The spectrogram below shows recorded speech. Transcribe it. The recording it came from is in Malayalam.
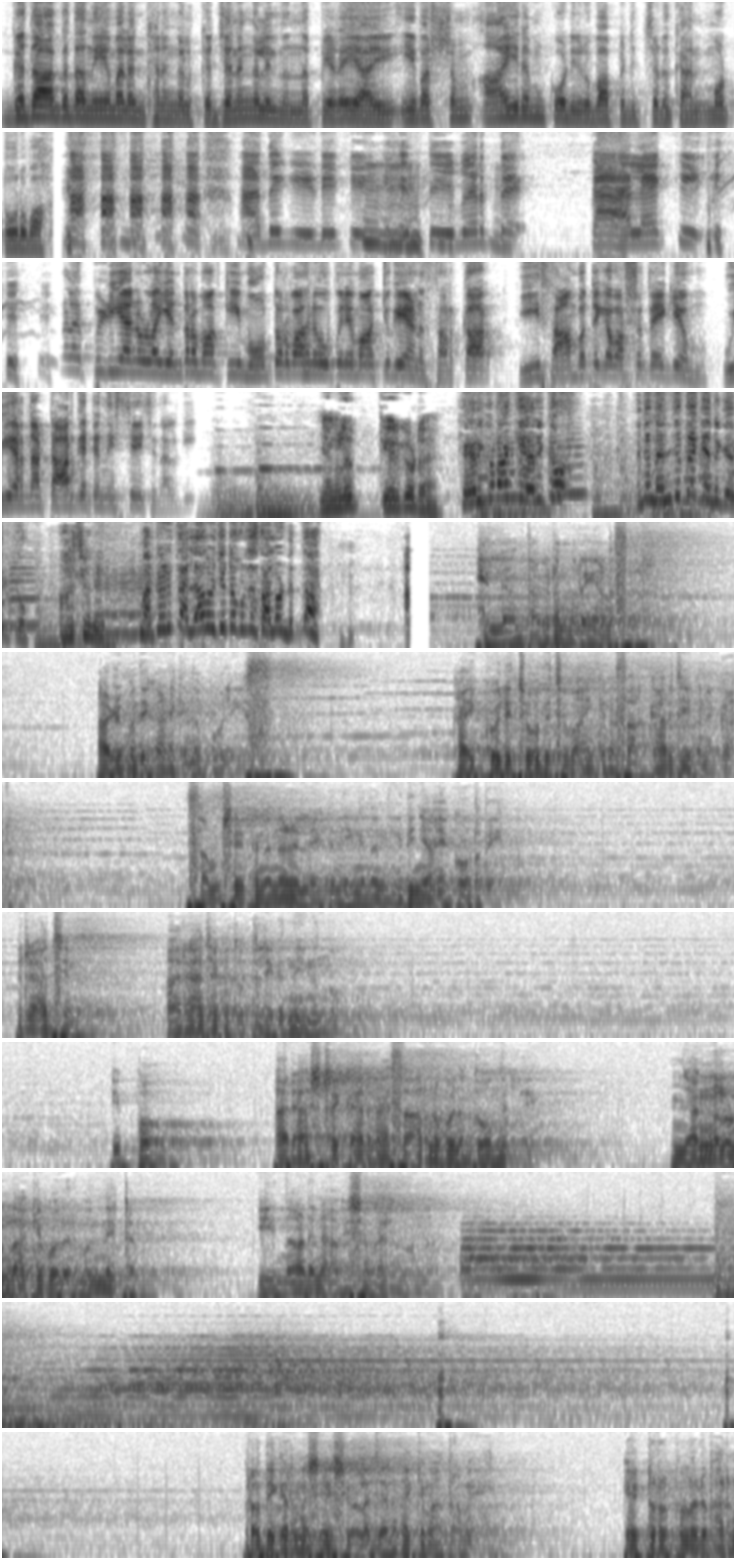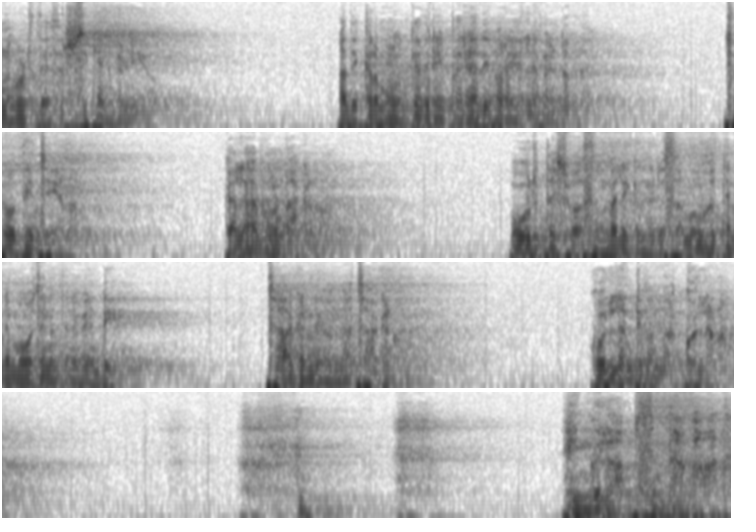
ഗതാഗത നിയമലംഘനങ്ങൾക്ക് ജനങ്ങളിൽ നിന്ന് പിഴയായി ഈ വർഷം ആയിരം കോടി രൂപ പിടിച്ചെടുക്കാൻ മോട്ടോർ വാഹന അത് കിടക്ക് തീവർത്ത് കാലക്ക്. ജനങ്ങളെ പിഴിയാനുള്ള യന്ത്രമാക്കി മോട്ടോർ വാഹന വകുപ്പിനെ മാറ്റുകയാണ് സർക്കാർ. ഈ സാമ്പത്തിക വർഷത്തേക്കും ഉയർന്ന ടാർഗറ്റ് നിശ്ചയിച്ച് നൽകി. ഞങ്ങൾ കേറിക്കോട്ടെ? കേറിക്കോടാ കേറിക്കോ. എന്റെ നെഞ്ചത്തേക്ക് എന്നെ കേറിക്കോ. മറ്റൊരു കല്ലാതെ വെച്ചിട്ട് കുറച്ച് സ്ഥലമുണ്ട്. എല്ലാം തകടം മറിയാണ് സർ. അഴിമതി കാണിക്കുന്ന പോലീസ്. കൈക്കൂലി ചോദിച്ചു വാങ്ങിക്കുന്ന സർക്കാർ ജീവനക്കാർ. സംശയത്തിന്റെ നിഴലിലേക്ക് നീങ്ങുന്ന നീതിന്യായ കോടതി. രാജ്യം അരാജകത്വത്തിലേക്ക് നീങ്ങുന്നു. ഇപ്പോ അരാഷ്ട്രീയക്കാരനായ സാറിന് പോലും തോന്നില്ലേ? ഞങ്ങൾ ഉണ്ടാക്കിയ പോലൊരു മുന്നേറ്റം ഈ നാടിന് ആവശ്യമായിരുന്നു എന്ന്. പ്രതികരണശേഷിയുള്ള ജനതയ്ക്ക് മാത്രമേ കെട്ടുറപ്പുള്ള ഒരു ഭരണകൂടത്തെ സൃഷ്ടിക്കാൻ കഴിയൂ. അതിക്രമങ്ങൾക്കെതിരെ പരാതി പറയല്ല വേണ്ടത്. ചോദ്യം ചെയ്യണം. കലാപം ഉണ്ടാക്കണം ഊർദ്ധശ്വാസം വലിക്കുന്ന ഒരു സമൂഹത്തിന്റെ മോചനത്തിന് വേണ്ടി ചാകണ്ടി വന്ന ചാകണം. കൊല്ലണ്ടി വന്ന കൊല്ലണം. ഹിംഗുലാബ് സിന്ദാബാദ്.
